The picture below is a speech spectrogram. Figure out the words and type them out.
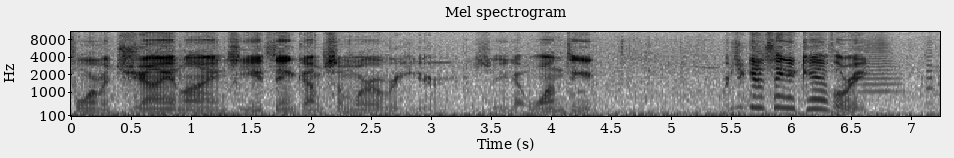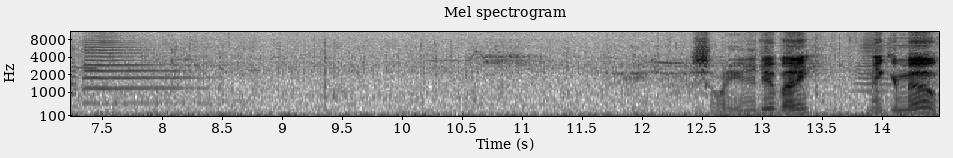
Form a giant line. So you think I'm somewhere over here. So you got one thing. Where'd you get a thing of cavalry? So what are you gonna do, buddy? Make your move.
